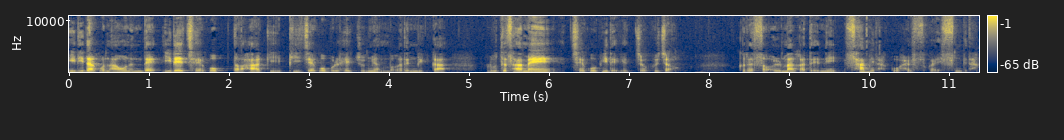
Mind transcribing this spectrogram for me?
1이라고 나오는데 1의 제곱 더하기 b제곱을 해주면 뭐가 됩니까? 루트 3의 제곱이 되겠죠. 그죠? 그래서 얼마가 되니? 3이라고 할 수가 있습니다.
